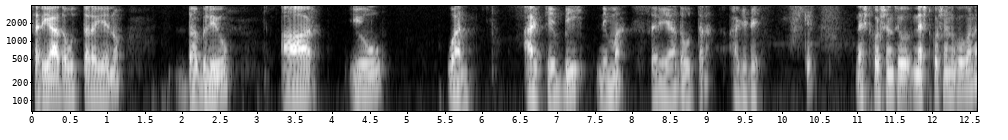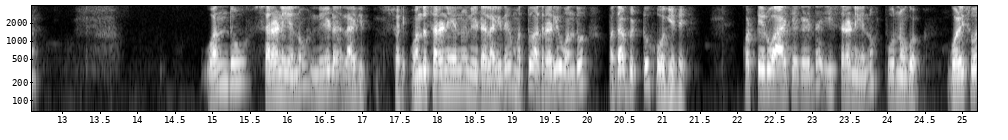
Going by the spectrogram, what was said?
ಸರಿಯಾದ ಉತ್ತರ ಏನು? ಡಬ್ಲ್ಯೂ ಆರ್ ಯು ಒನ್ ಆಯ್ಕೆ ಬಿ ನಿಮ್ಮ ಸರಿಯಾದ ಉತ್ತರ ಆಗಿದೆ. ಓಕೆ ನೆಕ್ಸ್ಟ್ ಕ್ವಶನ್ಸ್ ನೆಕ್ಸ್ಟ್ ಕ್ವಶನ್ಗೆ ಹೋಗೋಣ. ಒಂದು ಸರಣಿಯನ್ನು ನೀಡಲಾಗಿದೆ ಸಾರಿ ಒಂದು ಸರಣಿಯನ್ನು ನೀಡಲಾಗಿದೆ ಮತ್ತು ಅದರಲ್ಲಿ ಒಂದು ಪದ ಬಿಟ್ಟು ಹೋಗಿದೆ. ಕೊಟ್ಟಿರುವ ಆಯ್ಕೆಗಳಿಂದ ಈ ಸರಣಿಯನ್ನು ಪೂರ್ಣಗೊಳಿಸುವ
